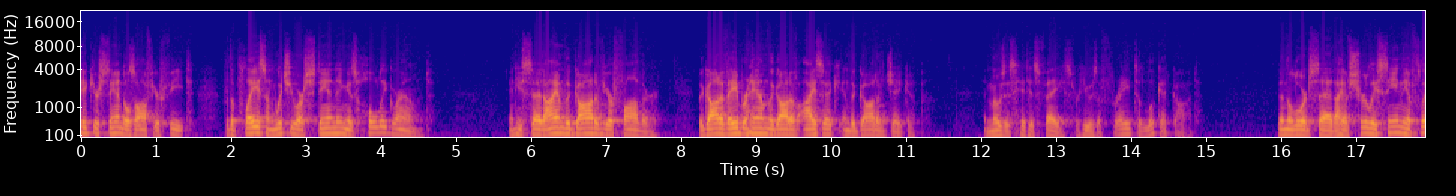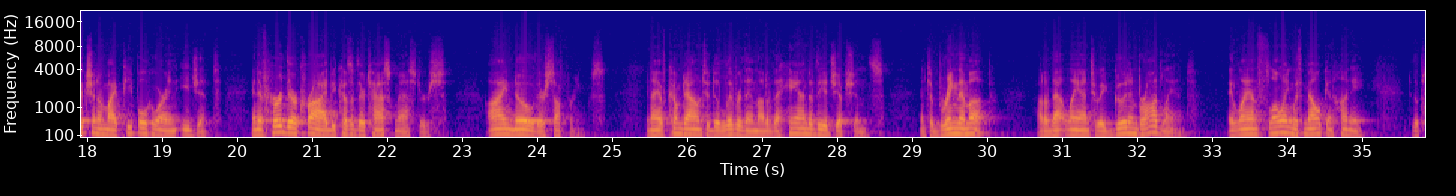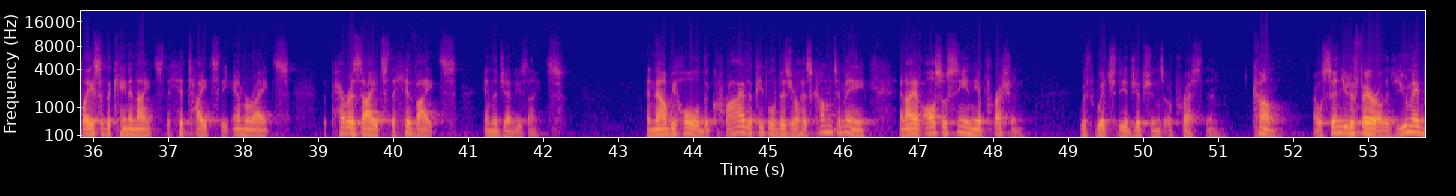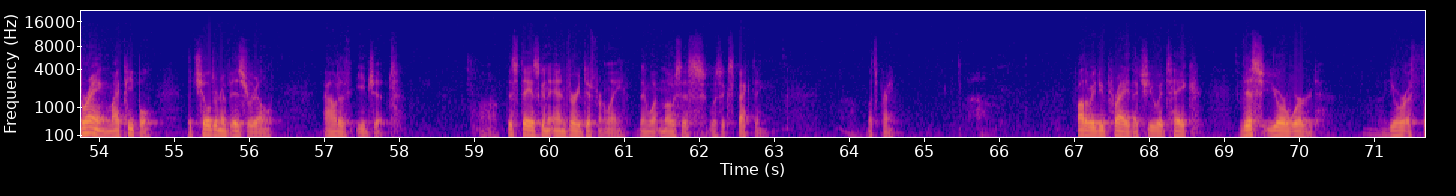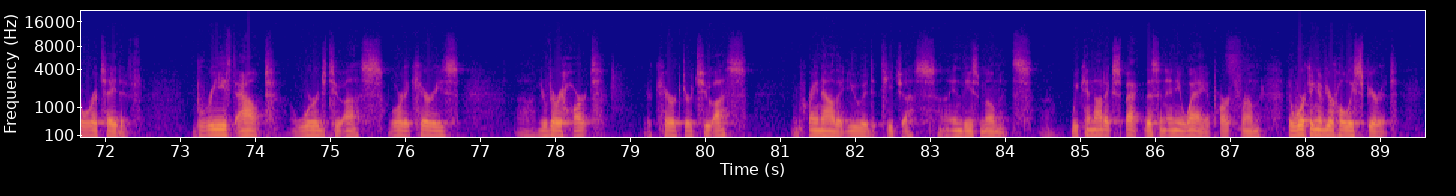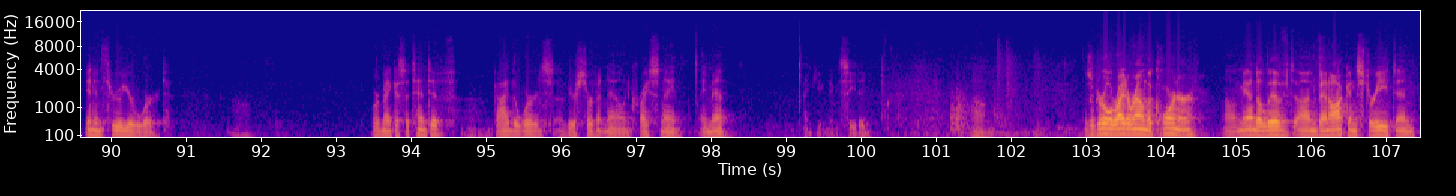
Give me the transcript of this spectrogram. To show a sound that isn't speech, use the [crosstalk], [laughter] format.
Take your sandals off your feet, for the place on which you are standing is holy ground. And he said, I am the God of your father, the God of Abraham, the God of Isaac, and the God of Jacob. And Moses hid his face, for he was afraid to look at God. Then the Lord said, I have surely seen the affliction of my people who are in Egypt, and have heard their cry because of their taskmasters. I know their sufferings, and I have come down to deliver them out of the hand of the Egyptians and to bring them up out of that land to a good and broad land, a land flowing with milk and honey, to the place of the Canaanites, the Hittites, the Amorites, the Perizzites, the Hivites, and the Jebusites. And now, behold, the cry of the people of Israel has come to me, and I have also seen the oppression with which the Egyptians oppressed them. Come, I will send you to Pharaoh, that you may bring my people, the children of Israel, out of Egypt this day is going to end very differently than what Moses was expecting. Let's pray. Father, we do pray that you would take this, your word, your authoritative, breathed out word to us. Lord, it carries uh, your very heart, your character to us. And pray now that you would teach us uh, in these moments. Uh, we cannot expect this in any way apart from the working of your Holy Spirit in and through your word. Lord, make us attentive. Uh, guide the words of your servant now in Christ's name. Amen. Thank you. you may be seated. Um, there's a girl right around the corner. Uh, Amanda lived on Van Auken Street, and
